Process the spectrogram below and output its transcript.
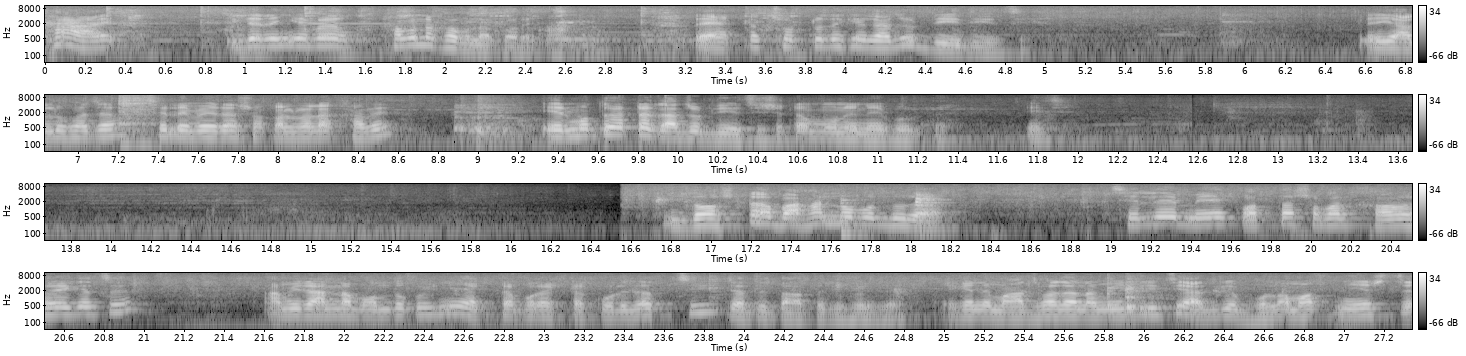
খায়, ইদানিং এবার খাব না খাব না করে। তাই একটা ছোট্ট দেখে গাজর দিয়ে দিয়েছি। এই আলু ভাজা, ছেলেমেয়েরা সকালবেলা খাবে। এর মতো একটা গাজর দিয়েছি, সেটা মনে নেই বলবে এই যে। দশটা বাহান্ন বন্ধুরা, ছেলে, মেয়ে, কর্তা সবার খাওয়া হয়ে গেছে। আমি রান্না বন্ধ করিনি একটা পর একটা করে যাচ্ছি যাতে তাড়াতাড়ি হয়ে যায়। এখানে মাছ ভাজা নামিয়ে দিয়েছি, আজকে ভোলা মাছ নিয়ে এসছে।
